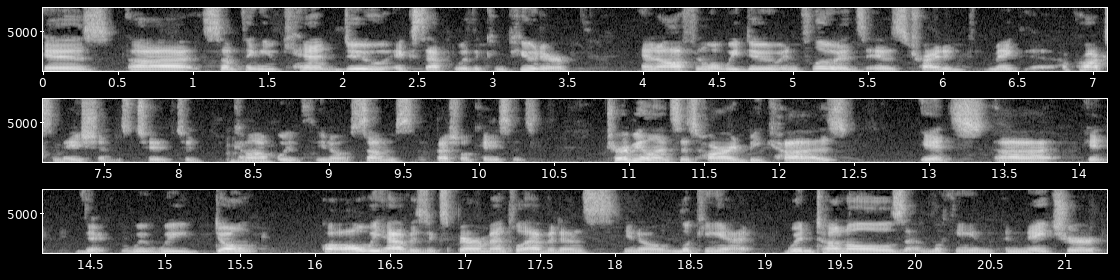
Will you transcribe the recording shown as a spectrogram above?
is uh, something you can't do except with a computer. And often, what we do in fluids is try to make approximations to to come mm-hmm. up with you know some special cases. Turbulence is hard because it's uh, it we, we don't all we have is experimental evidence. You know, looking at wind tunnels and looking in, in nature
